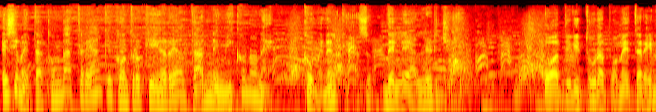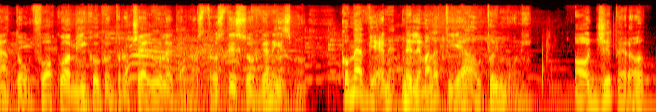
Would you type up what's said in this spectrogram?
e si metta a combattere anche contro chi in realtà nemico non è, come nel caso delle allergie. O addirittura può mettere in atto un fuoco amico contro cellule del nostro stesso organismo, come avviene nelle malattie autoimmuni. Oggi però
